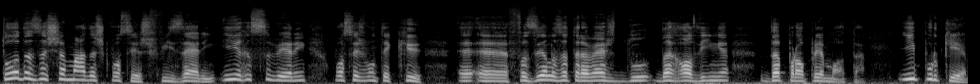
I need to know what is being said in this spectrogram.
todas as chamadas que vocês fizerem e receberem, vocês vão ter que uh, uh, fazê-las através do, da rodinha da própria mota. E porquê?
